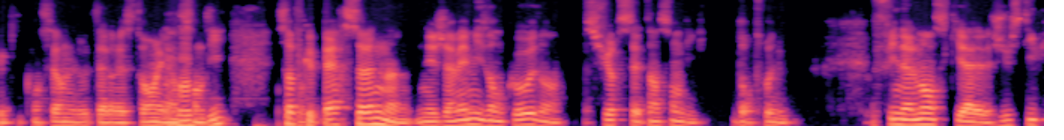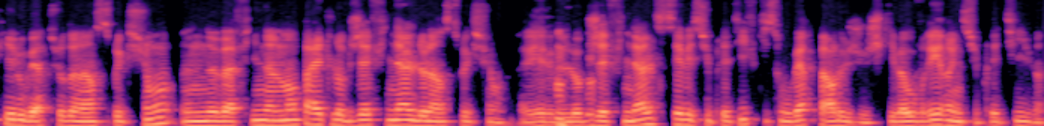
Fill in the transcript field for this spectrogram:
euh, qui concernent l'hôtel-restaurant et Mhm. l'incendie, sauf que personne n'est jamais mis en cause sur cet incendie d'entre nous. Finalement, ce qui a justifié l'ouverture de l'instruction ne va finalement pas être l'objet final de l'instruction. Et l'objet final, c'est les supplétifs qui sont ouverts par le juge, qui va ouvrir une supplétive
